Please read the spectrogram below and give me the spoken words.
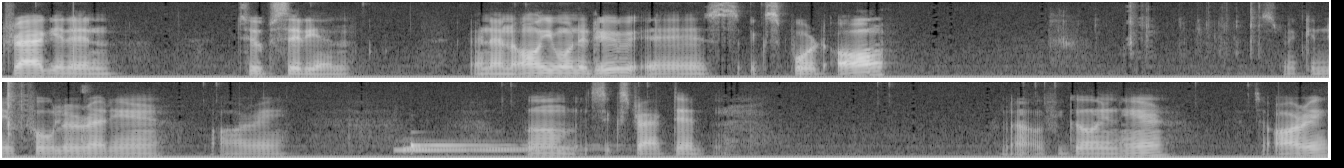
drag it in to Obsidian. And then all you want to do is export all. Let's make a new folder right here. RA boom it's extracted. Now if you go in here to RA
